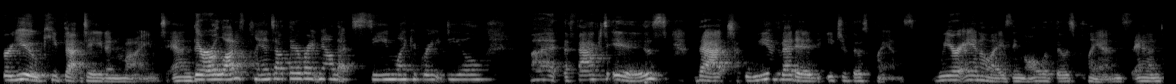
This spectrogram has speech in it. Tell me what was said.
for you, keep that date in mind. And there are a lot of plans out there right now that seem like a great deal, but the fact is that we have vetted each of those plans. We are analyzing all of those plans, and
